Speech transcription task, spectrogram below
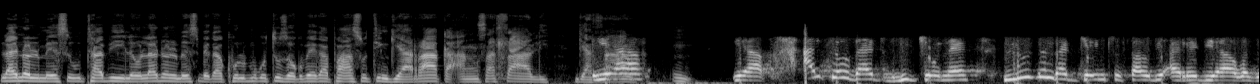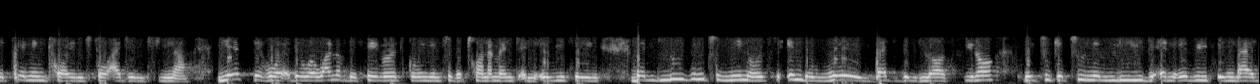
Lionel Messi uthabile uLionel Messi bekakhuluma ukuthi uzokubeka phasi uthi ngiyaraga angisahlali. Yeah. ngiyadlala Mm. Yeah, I feel that Big Jonas losing that game to Saudi Arabia was a turning point for Argentina. Yes, they were they were one of the favorites going into the tournament and everything. But losing to Minos in the way that they lost, you know, they took a 2 0 lead and everything, but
